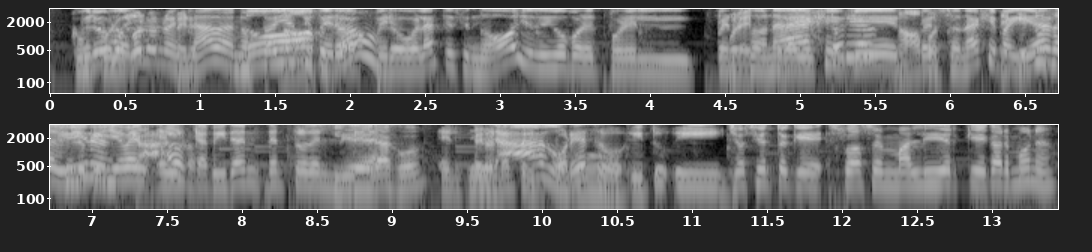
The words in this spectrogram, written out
no, con Pero Colo Colo no es pero- nada, no, está No, identificado. pero, pero volante, se- no, yo digo por el, por el personaje que el No, pues, personaje es para que tú sabes sí, lo que lleva el, el capitán dentro del de la- Liderazgo. el, pero dentro- Liderazgo, por po. eso. Y tú, y Yo siento que Suazo es más líder que Carmona.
